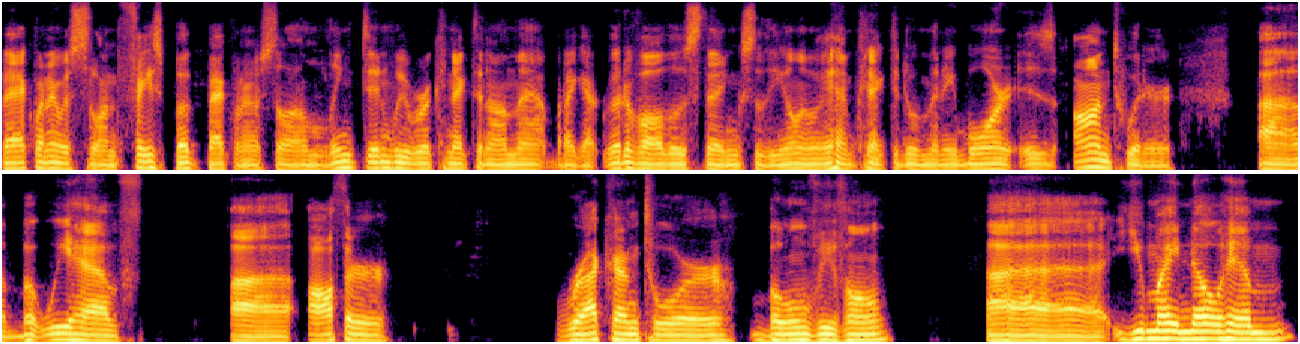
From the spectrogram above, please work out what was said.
Back when I was still on Facebook, back when I was still on LinkedIn, we were connected on that, but I got rid of all those things. So the only way I'm connected to him anymore is on Twitter. Uh, but we have uh, author, raconteur, bon vivant. Uh, you might know him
